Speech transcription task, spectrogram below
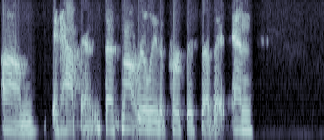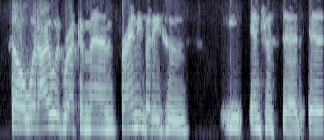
um, it happens. That's not really the purpose of it. And so, what I would recommend for anybody who's interested is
